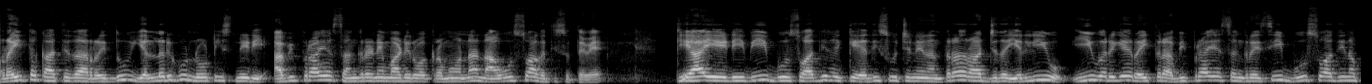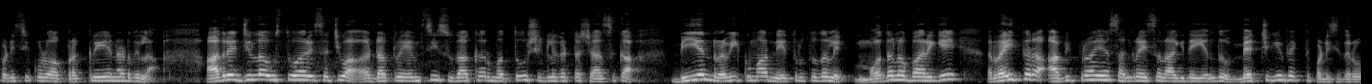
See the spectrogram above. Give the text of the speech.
ರೈತ ಖಾತೆದಾರರಿದ್ದು ಎಲ್ಲರಿಗೂ ನೋಟಿಸ್ ನೀಡಿ ಅಭಿಪ್ರಾಯ ಸಂಗ್ರಹಣೆ ಮಾಡಿರುವ ಕ್ರಮವನ್ನು ನಾವು ಸ್ವಾಗತಿಸುತ್ತೇವೆ. ಕೆಐಎಡಿಬಿ ಭೂ ಸ್ವಾಧೀನಕ್ಕೆ ಅಧಿಸೂಚನೆ ನಂತರ ರಾಜ್ಯದ ಎಲ್ಲಿಯೂ ಈವರೆಗೆ ರೈತರ ಅಭಿಪ್ರಾಯ ಸಂಗ್ರಹಿಸಿ ಭೂ ಸ್ವಾಧೀನಪಡಿಸಿಕೊಳ್ಳುವ ಪ್ರಕ್ರಿಯೆ ನಡೆದಿಲ್ಲ. ಆದರೆ ಜಿಲ್ಲಾ ಉಸ್ತುವಾರಿ ಸಚಿವ ಡಾಕ್ಟರ್ ಎಂಸಿ ಸುಧಾಕರ್ ಮತ್ತು ಶಿಡ್ಲಘಟ್ಟ ಶಾಸಕ ಬಿಎನ್ ರವಿಕುಮಾರ್ ನೇತೃತ್ವದಲ್ಲಿ ಮೊದಲ ಬಾರಿಗೆ ರೈತರ ಅಭಿಪ್ರಾಯ ಸಂಗ್ರಹಿಸಲಾಗಿದೆ ಎಂದು ಮೆಚ್ಚುಗೆ ವ್ಯಕ್ತಪಡಿಸಿದರು.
